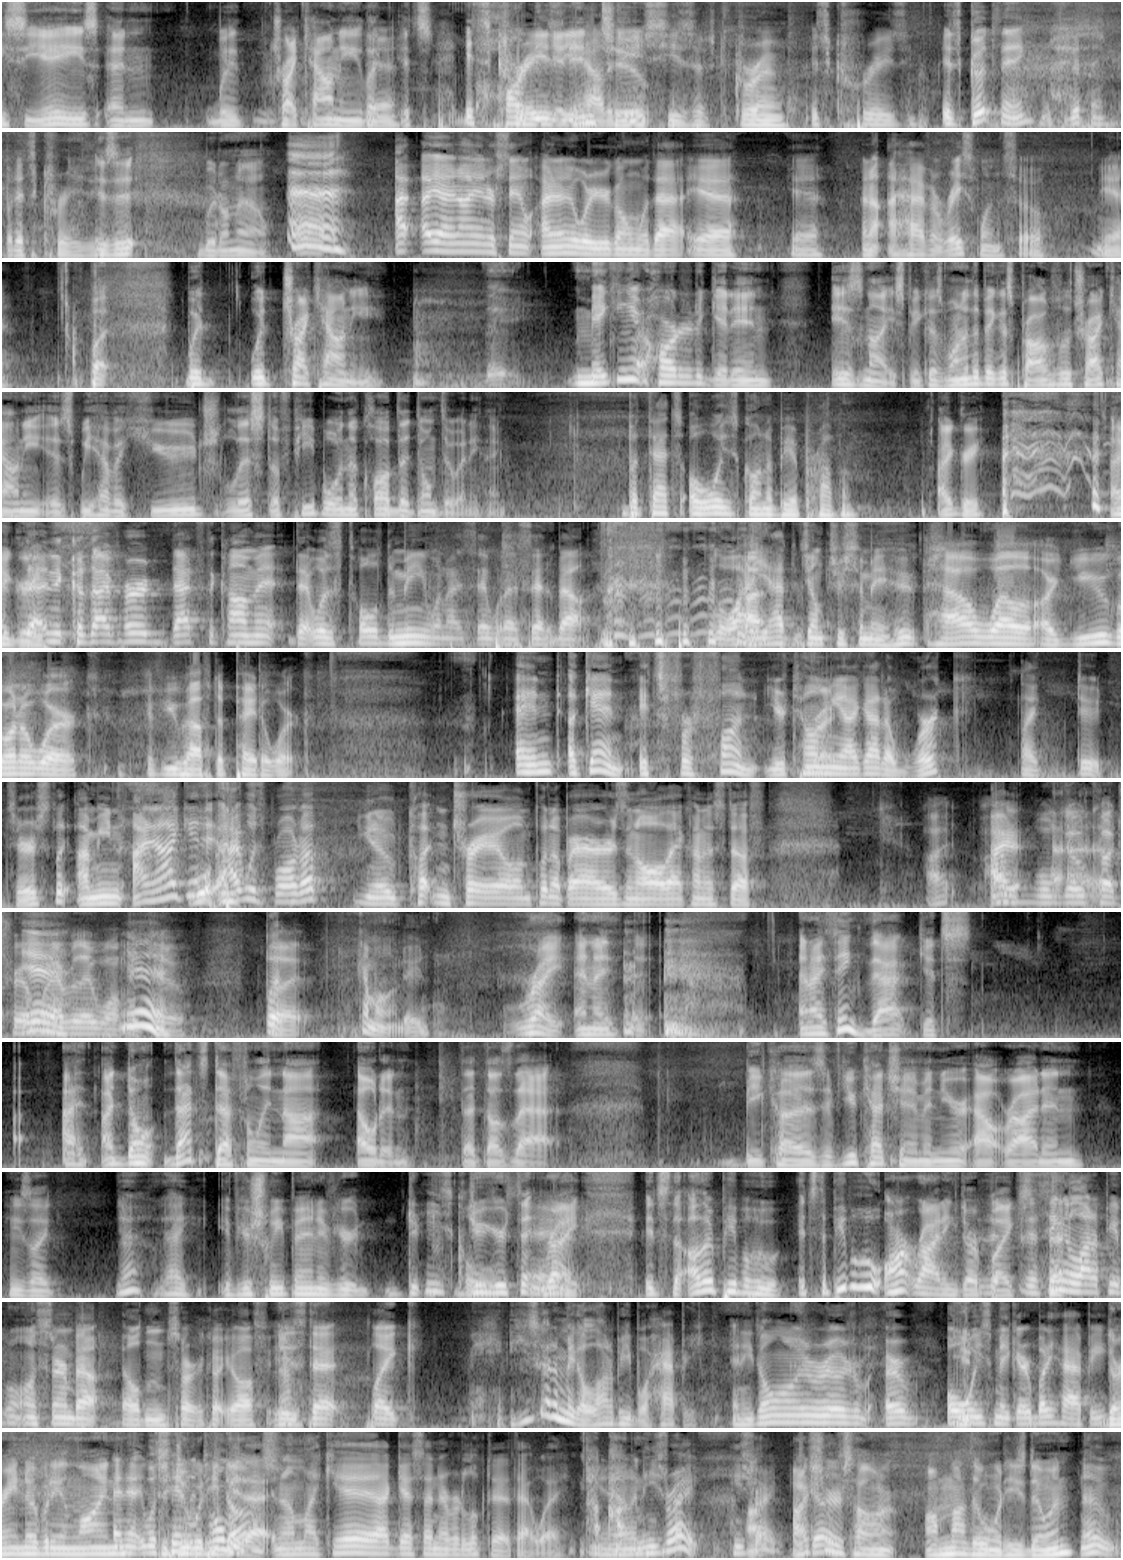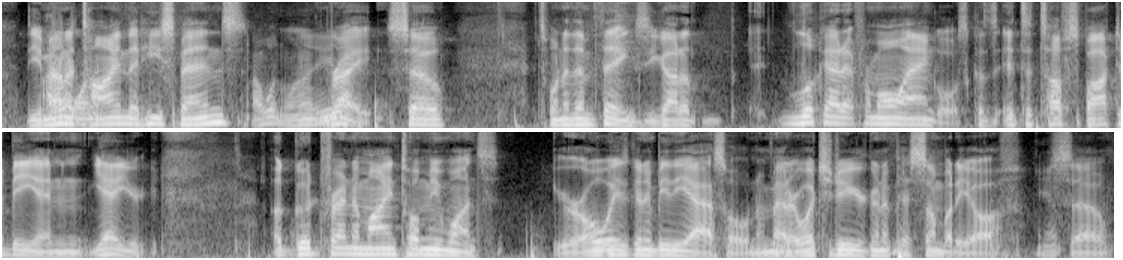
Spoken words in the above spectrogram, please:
ECAs and with Tri County, like Yeah. it's it's hard crazy to get how the. GCs have grown. It's crazy. It's a good thing. It's a good thing, but it's crazy. Is it? We don't know. Eh, I, I and I understand. I know where you're going with that. Yeah, yeah. And I, I haven't raced one, so yeah. But with with Tri County, making it harder to get in is nice because one of the biggest problems with Tri County is we have a huge list of people in the club that don't do anything. But that's always going to be a problem. I agree. I agree. Because I've heard that's the comment that was told to me when I said what I said about why you had to jump through so many hoops. How well are you going to work if you have to pay to work? And again, it's for fun. You're telling me I got to work? Like, dude, seriously? I mean, I, I get Well, it. I was brought up, you know, cutting trail and putting up hours and all that kind of stuff. I I, I- will go uh, cut trail yeah, whenever they want yeah. me to. But, But, come on, dude. right, and I and I think that gets. I I don't. That's definitely not Eldon that does that. Because if you catch him and you're out riding, he's like, yeah, hey, if you're sweeping, if you're do, He's do your thing, Yeah. right? It's the other people who it's the people who aren't riding dirt bikes. The thing that- a lot of people don't understand about Eldon, sorry to cut you off, is that like he's got to make a lot of people happy, and he don't always, always make everybody happy. there ain't nobody in line and it was to do what he does. that, and I'm like, yeah, I guess I never looked at it that way. You know, and he's right. He's I- right. I, He sure does. as hell aren't- I'm not doing what he's doing. No, the amount of time that he spends. I wouldn't want to do that. Right. So it's one of them things. You got to look at it from all angles because it's a tough spot to be in. Yeah, you're. A good friend of mine told me once, "You're always going to be the asshole. No matter what you do, you're going to piss somebody off." Yep. So,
